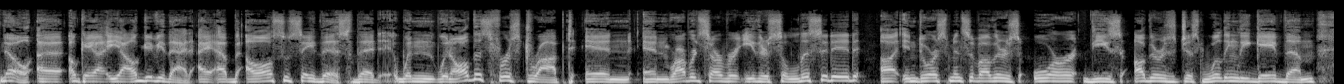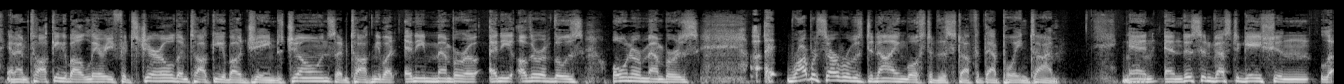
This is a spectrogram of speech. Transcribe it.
No, uh, okay, uh, yeah, I'll give you that. I, will also say this: that when when all this first dropped, and and Robert Sarver either solicited uh, endorsements of others or these others just willingly gave them, and I'm talking about Larry Fitzgerald, I'm talking about James Jones, I'm talking about any member of any other of those owner members. Uh, Robert Sarver was denying most of this stuff at that point in time. Mm-hmm. And and this investigation l-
